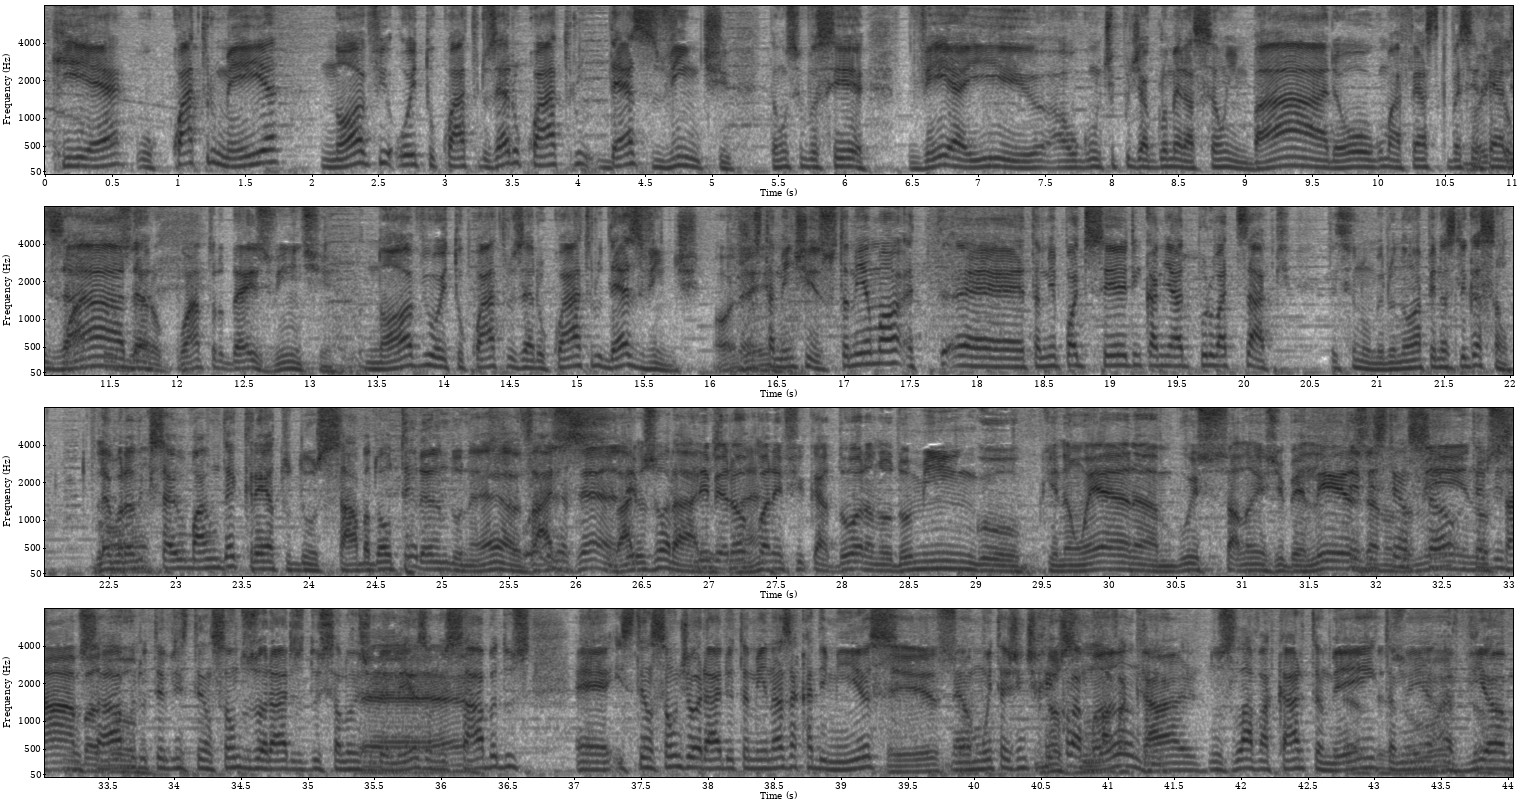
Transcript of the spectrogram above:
que é o 46 98404 1020. Então, se você vê aí algum tipo de aglomeração em bar ou alguma festa que vai ser realizada. 04 1020. 98404 1020. Olha Justamente aí. isso. Também é uma, é, também pode ser encaminhado por WhatsApp esse número, não apenas ligação. Lembrando que saiu mais um decreto do sábado alterando, né? Várias, é, vários horários. Liberou né? panificadora no domingo, que não era, os salões de beleza extensão, no domingo, no sábado. No sábado teve extensão dos horários dos salões é. de beleza, nos sábados, é, extensão de horário também nas academias. Isso. Né? Muita gente reclamando. Nos lavacar. Nos lavacar também, também havia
